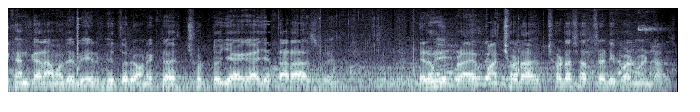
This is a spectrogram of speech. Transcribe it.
এখানকার আমাদের এর ভেতরে অনেকটা ছোট্ট জায়গা আছে, তারা আসবে। এরকম প্রায় পাঁচ ছটা ছটা, সাতটা ডিপার্টমেন্ট আসবে।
